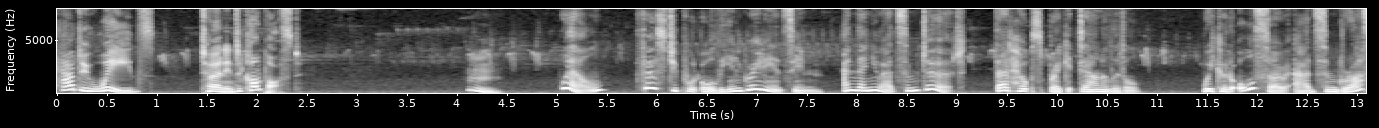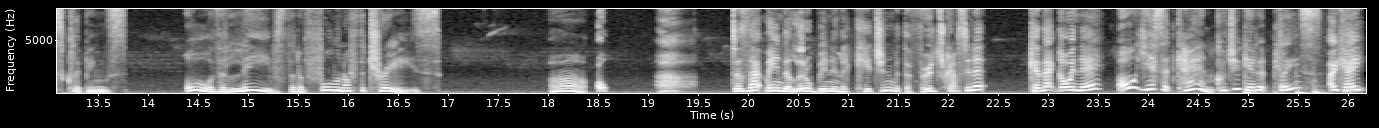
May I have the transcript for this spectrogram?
how do weeds turn into compost? Hmm. Well, first you put all the ingredients in, and then you add some dirt. That helps break it down a little. We could also add some grass clippings, or the leaves that have fallen off the trees. Oh. Oh. Does that mean the little bin in the kitchen with the food scraps in it? Can that go in there? Oh, yes, it can. Could you get it, please? Okay.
